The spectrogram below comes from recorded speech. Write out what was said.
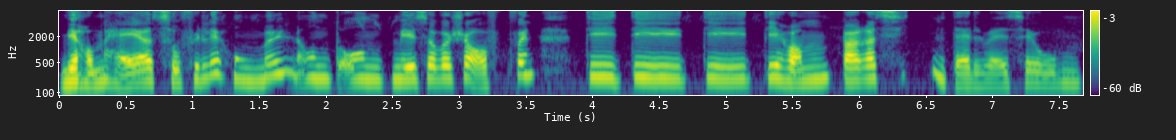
Wir haben heuer so viele Hummeln und, und mir ist aber schon aufgefallen, die, die, die, die haben Parasiten teilweise oben.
